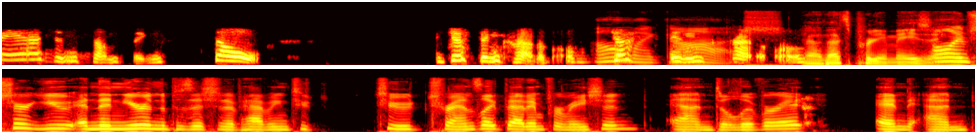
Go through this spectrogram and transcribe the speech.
imagine something so just incredible Oh just my gosh. incredible Yeah, that's pretty amazing. Well, I'm sure you, and then you're in the position of having to to translate that information and deliver it, and and.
